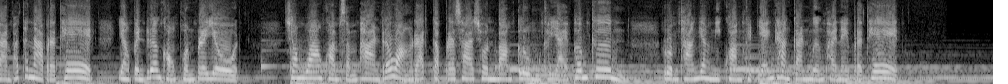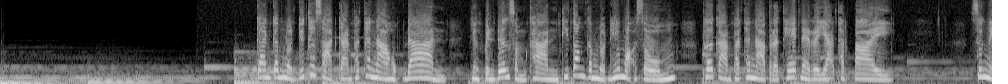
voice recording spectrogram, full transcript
การพัฒนาประเทศ ยังเป็นเรื่องของผลประโยชน์ ช่องว่างความสัมพันธ์ระหว่างรัฐกับประชาชนบางกลุ่มขยายเพิ่มขึ้น รวมทั้งยังมีความขัดแย้งทางการเมืองภายในประเทศ การกำหนดยุทธศาสตร์การพัฒนา 6 ด้าน ยังเป็นเรื่องสำคัญที่ต้องกำหนดให้เหมาะสม เพื่อการพัฒนาประเทศในระยะถัดไป ซึ่งใน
